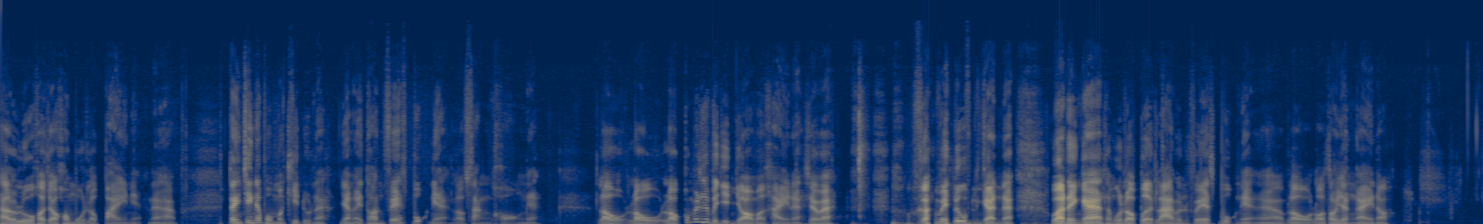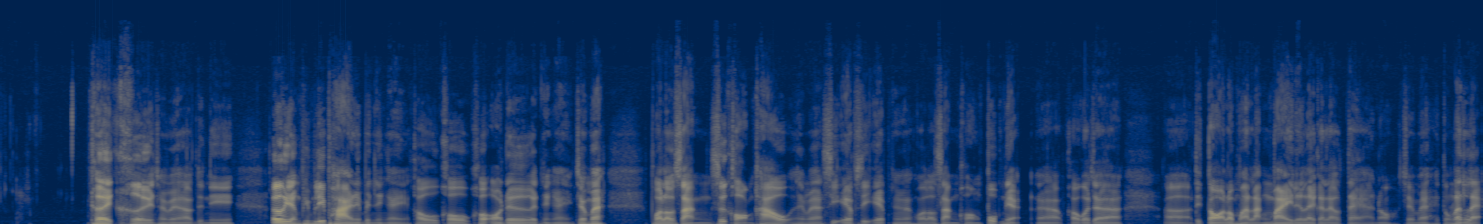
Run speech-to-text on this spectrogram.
ถ้าเรารู้เขาจะเอาข้อมูลเราไปเนี่ยนะครับแต่จริงๆถ้าผมมาคิดดูนะอย่างไอตอน Facebook เนี่ยเราสั่งของเนี่ยเราเราเราก็ไม่ได้ไปยินยอมกับใครนะใช่ไหม ก็ไม่รู้เหมือนกันนะ ว่าในแง่สมมุติเราเปิดร้านบน Facebook เนี่ยนะครับเราเราต้องยังไงเนาะเคยเคยใช่ไหมครับเดี๋ยวนี้เอออย่างพิมพ์รีพายเนี่ยเป็นยังไงเขาเขาเขาออเดอร์กันยังไงใช่ไหมพอเราสั่งซื้อของเขาใช่ไหม CF CF ใช่ไหมพอเราสั่งของปุ๊บเนี่ยนะครับเขาก็จะติดต่อเรามาหลังไม่หรืออะไรก็แล้วแต่เนาะใช่ไหมตรงนั้นแหละ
